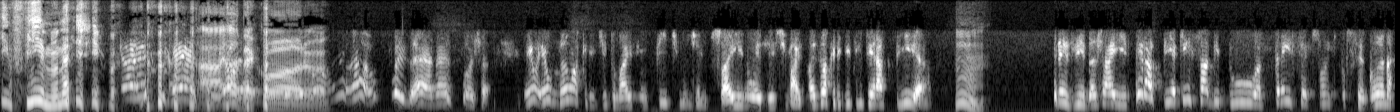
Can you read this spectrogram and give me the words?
Que fino, né, Giba? Ah, é o decoro. Pois é, né? Poxa, eu, eu não acredito mais em impeachment, gente. Isso aí não existe mais. Mas eu acredito em terapia. Hum, Presida, Jair, terapia, quem sabe duas, três sessões por semana,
